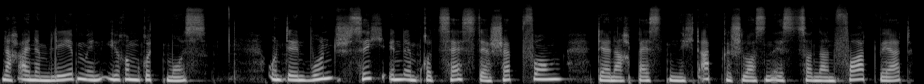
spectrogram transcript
nach einem Leben in ihrem Rhythmus und den Wunsch, sich in dem Prozess der Schöpfung, der nach Besten nicht abgeschlossen ist, sondern fortwährt,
